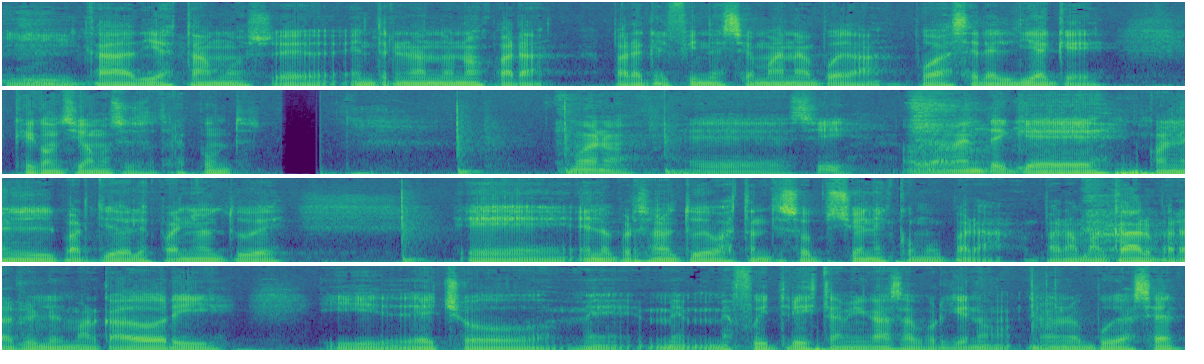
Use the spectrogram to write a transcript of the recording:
y cada día estamos eh, entrenándonos para, para que el fin de semana pueda, pueda ser el día que, consigamos esos tres puntos. Bueno, eh, sí, obviamente que con el partido del español tuve, en lo personal tuve bastantes opciones como para, para marcar, para abrir el marcador y, de hecho me, fui triste a mi casa porque no, no lo pude hacer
